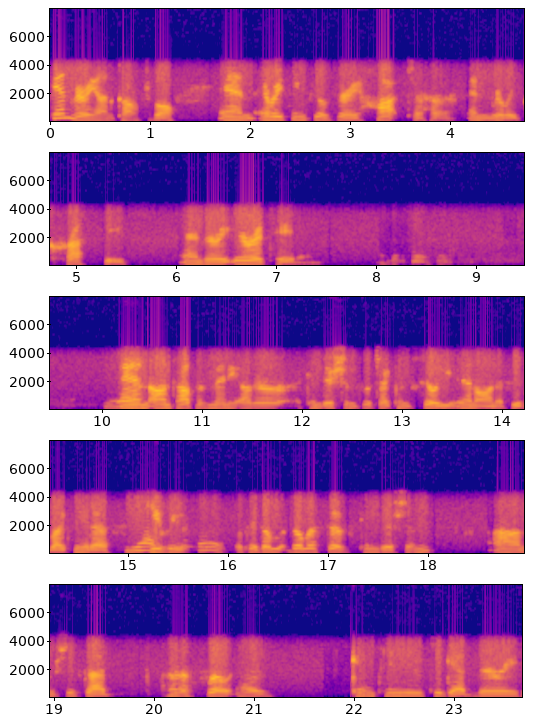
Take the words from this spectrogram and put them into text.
skin very uncomfortable and everything feels very hot to her and really crusty and very irritating and on top of many other conditions which I can fill you in on if you'd like me to yeah, give you okay the the list of conditions um she's got her throat has continued to get very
